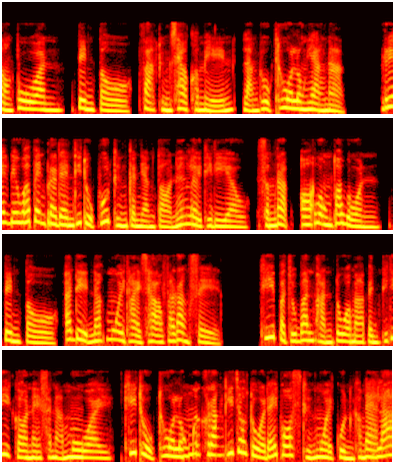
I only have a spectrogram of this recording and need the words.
อองปวน ปินโต ฝากถึงชาวเขมร หลังถูกทัวร์ลงอย่างหนัก เรียกได้ว่าเป็นประเด็นที่ถูกพูดถึงกันอย่างต่อเนื่องเลยทีเดียวสำหรับอ้อวงป้าวน ปินโต อดีตนักมวยไทยชาวฝรั่งเศส ที่ปัจจุบันผันตัวมาเป็นพิธีกรในสนามมวย ที่ถูกทัวร์ลงเมื่อครั้งที่เจ้าตัวได้โพสต์ถึงมวยกุนคแมล่า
